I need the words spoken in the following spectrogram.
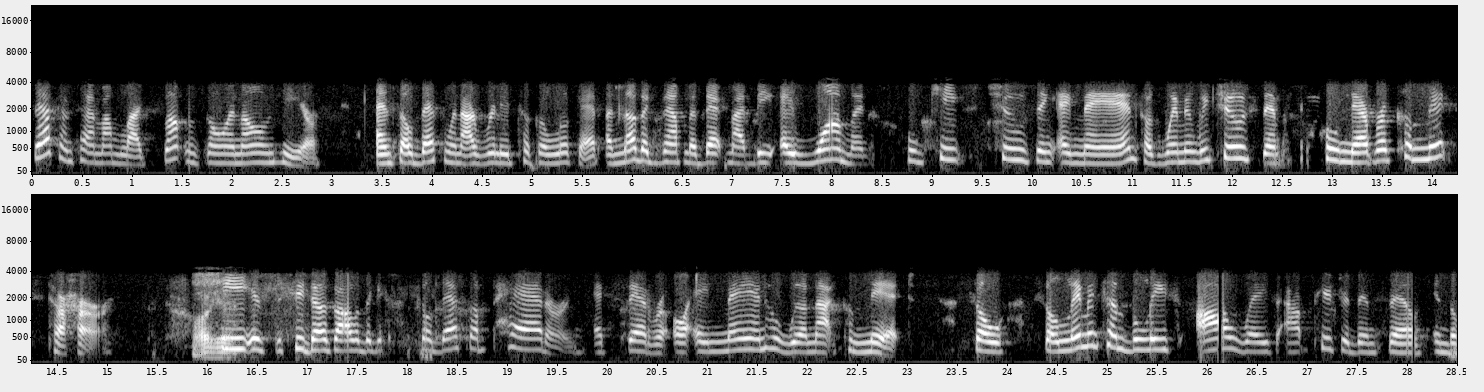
second time, I'm like, something's going on here. And so that's when I really took a look at. Another example of that might be a woman who keeps choosing a man, because women, we choose them, who never commits to her. Oh, yeah. She is she does all of the so that's a pattern, etc. Or a man who will not commit. So so limiting beliefs always outpicture themselves in the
